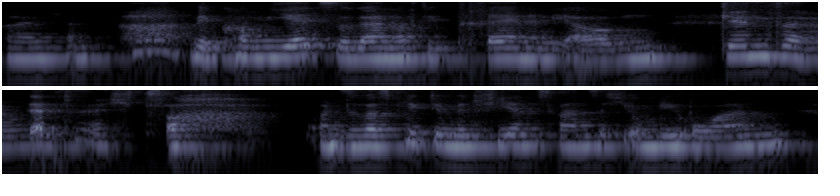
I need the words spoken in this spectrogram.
reich. Oh, mir kommen jetzt sogar noch die Tränen in die Augen. Gänsehaut, das, echt. Oh, und sowas fliegt dir mit 24 um die Ohren.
